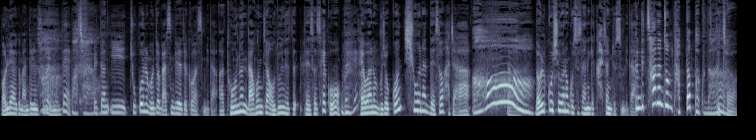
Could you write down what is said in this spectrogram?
멀리하게 만드는 수가 있는데 맞아요. 일단 이 조건을 먼저 말씀드려야 될 것 같습니다. 아, 돈은 나 혼자 어두운 데서 세고 네? 대화는 무조건 시원한 데서 하자. 아~ 넓고 시원한 곳에서 하는 게 가장 좋습니다. 근데 차는 좀 답답하구나. 그렇죠.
